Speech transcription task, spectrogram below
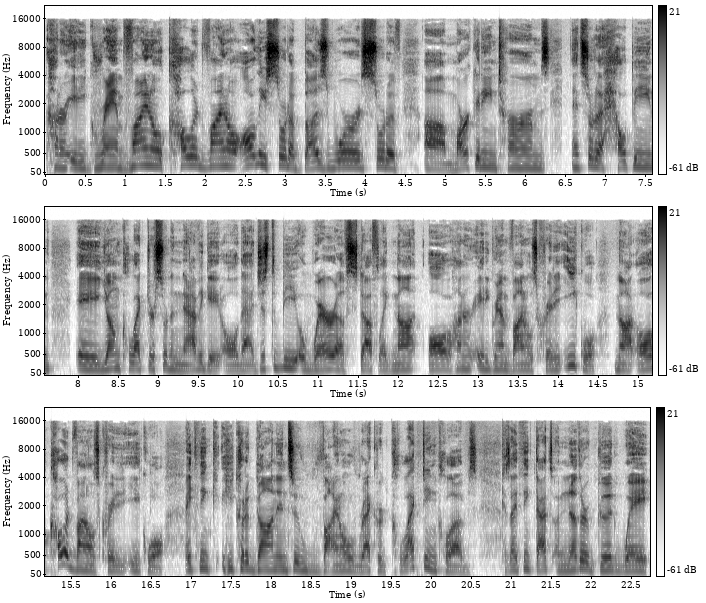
180 gram vinyl, colored vinyl, all these sort of buzzwords, sort of uh, marketing terms, and sort of helping a young collector sort of navigate all that just to be aware of stuff like not all 180 gram vinyls created equal, not all colored vinyls created equal. I think he could have gone into vinyl record collecting clubs because I think that's another good way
